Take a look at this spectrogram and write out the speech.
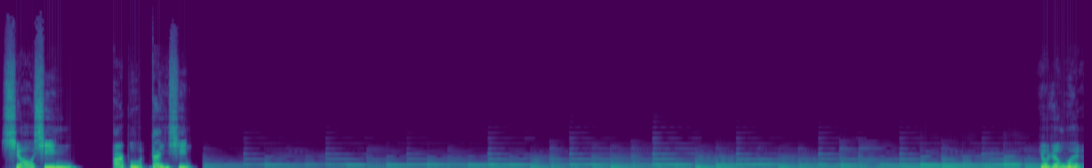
小心而不担心。有人问：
